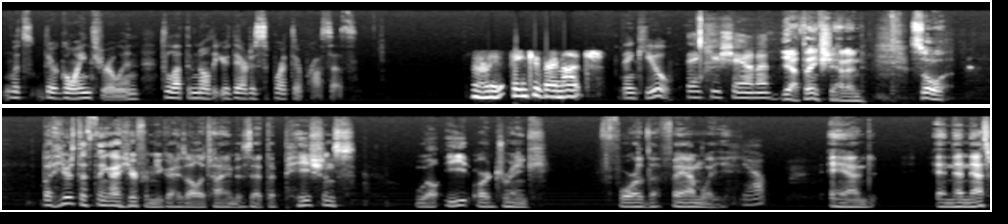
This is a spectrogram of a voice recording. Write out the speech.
what's they're going through, and to let them know that you're there to support their process. All right. Thank you very much. Thank you. Thank you, Shannon. Yeah, thanks, Shannon. So, but here's the thing I hear from you guys all the time is that the patients will eat or drink for the family. Yep. And and then that's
